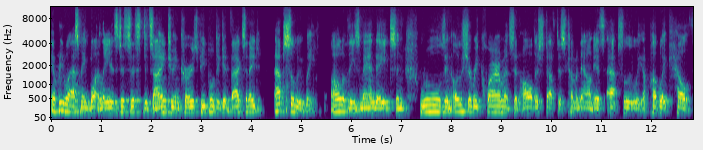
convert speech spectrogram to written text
You know, people ask me bluntly, is this, this designed to encourage people to get vaccinated? Absolutely all of these mandates and rules and OSHA requirements and all this stuff that's coming down is absolutely a public health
